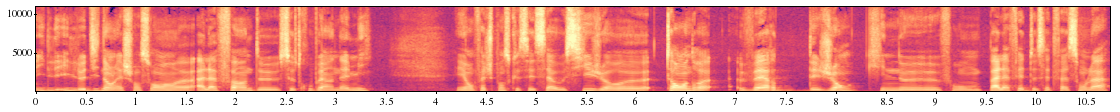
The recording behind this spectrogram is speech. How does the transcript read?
il, il, le dit dans la chanson à la fin de se trouver un ami. Et en fait, je pense que c'est ça aussi, genre tendre vers des gens qui ne font pas la fête de cette façon-là,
